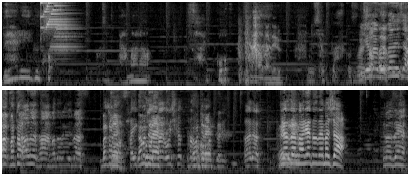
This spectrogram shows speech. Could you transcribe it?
very good たまらん最高パワーが出る。美味しかったごちそうさまでした。あまたありがとうございますまたお願いします。またね。最高頑張ってね。最美味しかった頑張ってね。もう本当に。ありがとうございます。皆さんもありがとうございました。すいません。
